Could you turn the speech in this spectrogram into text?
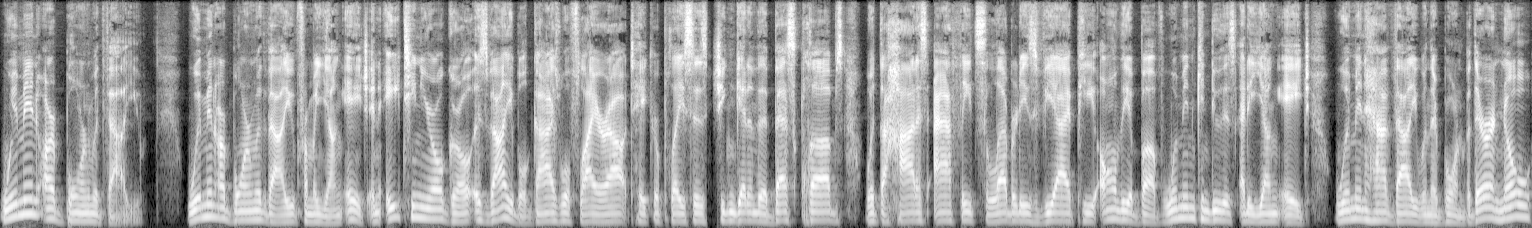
Women are born with value. Women are born with value from a young age. An 18 year old girl is valuable. Guys will fly her out, take her places. She can get into the best clubs with the hottest athletes, celebrities, VIP, all the above. Women can do this at a young age. Women have value when they're born. But there are no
